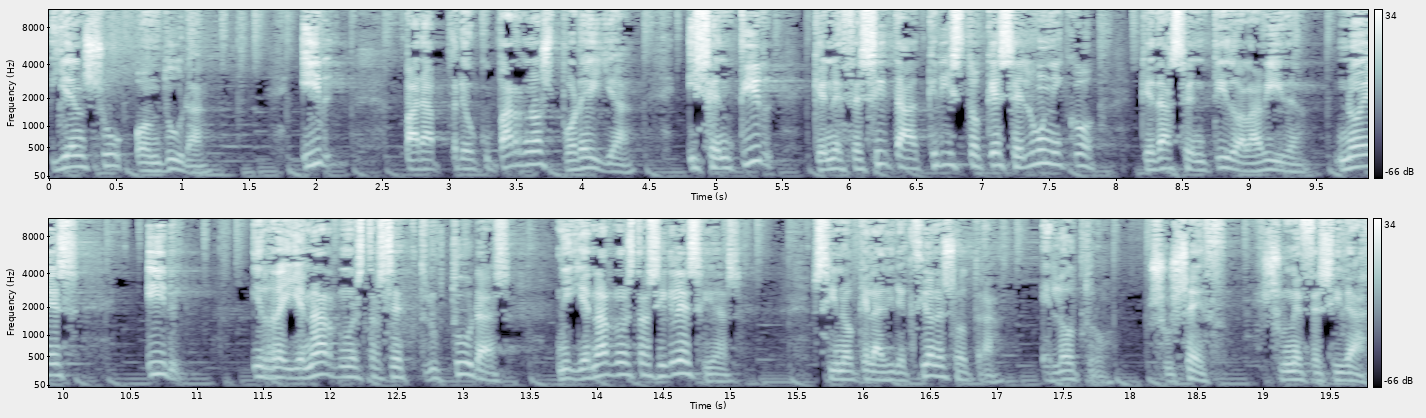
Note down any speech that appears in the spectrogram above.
y en su hondura. Ir para preocuparnos por ella y sentir que necesita a Cristo, que es el único que da sentido a la vida. No es ir y rellenar nuestras estructuras ni llenar nuestras iglesias, sino que la dirección es otra, el otro, su sed, su necesidad.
